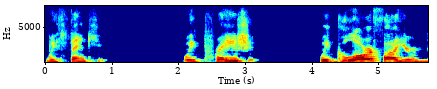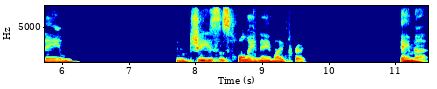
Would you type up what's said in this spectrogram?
We thank you. We praise you. We glorify your name. In Jesus' holy name, I pray. Amen.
